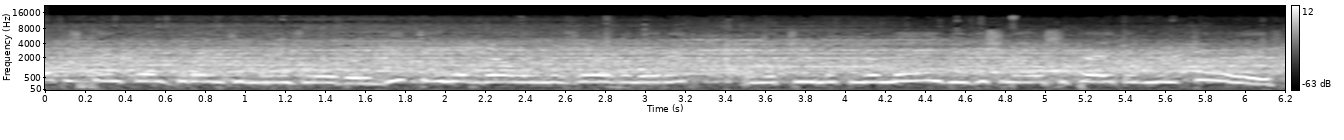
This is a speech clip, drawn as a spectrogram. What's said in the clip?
Dat is geen concurrentie meer voor de Witty nog wel in de volgende rit. En natuurlijk Lemay die de snelste tijd tot nu toe heeft.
